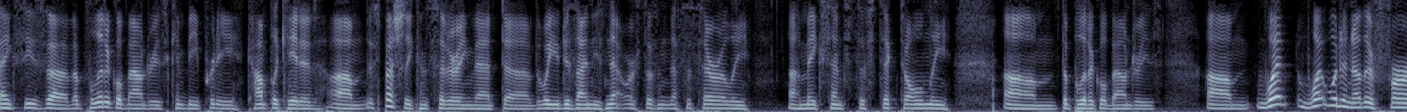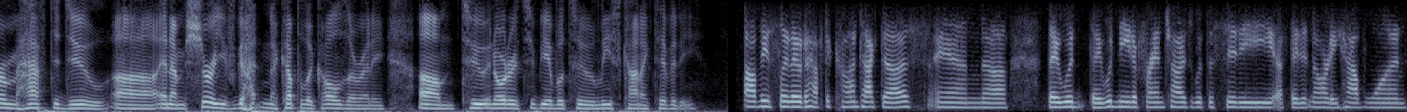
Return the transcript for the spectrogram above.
Thanks. These uh, the political boundaries can be pretty complicated, um, especially considering that uh, the way you design these networks doesn't necessarily uh, make sense to stick to only um, the political boundaries. Um, what what would another firm have to do? Uh, and I'm sure you've gotten a couple of calls already um, to in order to be able to lease connectivity obviously they would have to contact us and uh they would they would need a franchise with the city. If they didn't already have one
